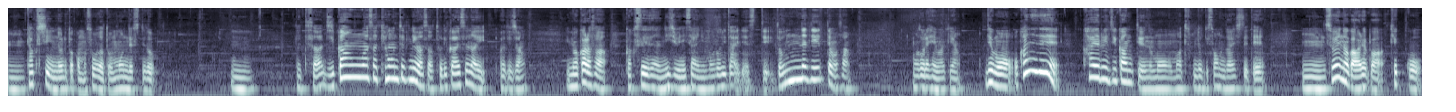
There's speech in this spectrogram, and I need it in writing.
うん。タクシーに乗るとかもそうだと思うんですけど。うん。だってさ時間はさ基本的にはさ取り返せないわけじゃん。今からさ学生時代の22歳に戻りたいですってどんだけ言ってもさ戻れへんわけやん。でもお金で買える時間っていうのもまあ時々存在しててうんそういうのがあれば結構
